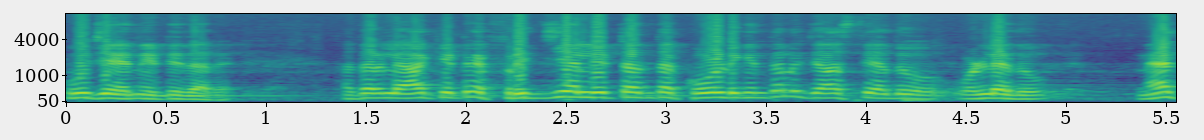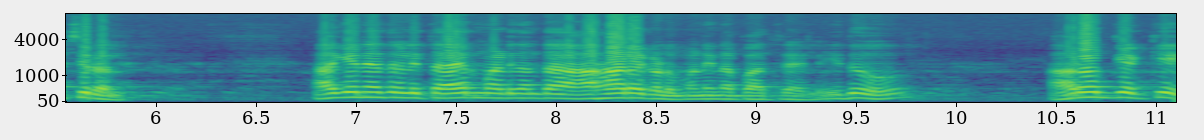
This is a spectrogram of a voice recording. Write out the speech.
ಕೂಜೆಯನ್ನು ಇಟ್ಟಿದ್ದಾರೆ. ಅದರಲ್ಲಿ ಹಾಕಿಟ್ಟರೆ ಫ್ರಿಜ್ಜಲ್ಲಿ ಇಟ್ಟಂಥ ಕೋಲ್ಡ್ಗಿಂತಲೂ ಜಾಸ್ತಿ ಅದು ಒಳ್ಳೆಯದು, ನ್ಯಾಚುರಲ್. ಹಾಗೆಯೇ ಅದರಲ್ಲಿ ತಯಾರು ಮಾಡಿದಂಥ ಆಹಾರಗಳು ಮಣ್ಣಿನ ಪಾತ್ರೆಯಲ್ಲಿ. ಇದು ಆರೋಗ್ಯಕ್ಕೆ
